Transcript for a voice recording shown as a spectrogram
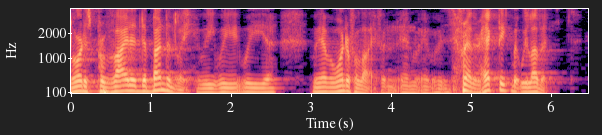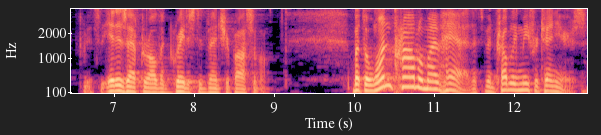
Lord has provided abundantly. We, we, we, uh, we have a wonderful life and, and it's rather hectic, but we love it. It's, it is, after all, the greatest adventure possible. But the one problem I've had, it's been troubling me for 10 years,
